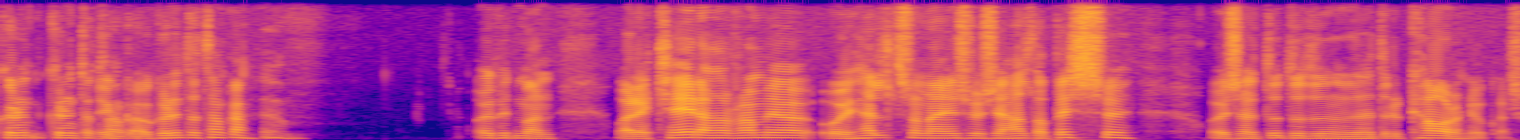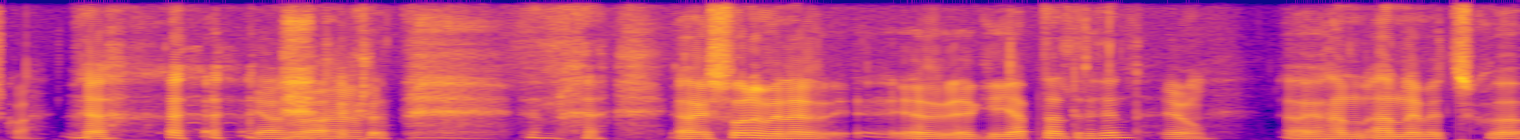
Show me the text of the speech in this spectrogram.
Grund, á grundartanga. Grundatanga Já. og einhvern mann var ég að keira þar framhjá og ég held svona eins og ég sé að halda á byssu og ég sagði, "Dú, dú, dú, dú, þetta eru káranjúkar sko. Já. Já, svo, Já, svonum minn er, er, er ekki jafnaldri þinn jú, Já, hann, hann er mitt sko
